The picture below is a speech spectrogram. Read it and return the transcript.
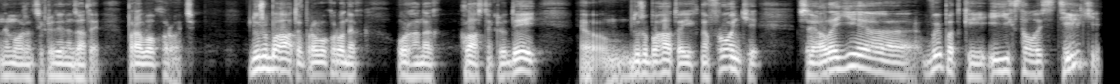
не можна цих людей назвати правоохоронців. Дуже багато в правоохоронних органах класних людей, е, дуже багато їх на фронті. Все, але є е, випадки, і їх стало стільки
